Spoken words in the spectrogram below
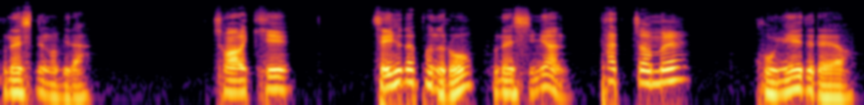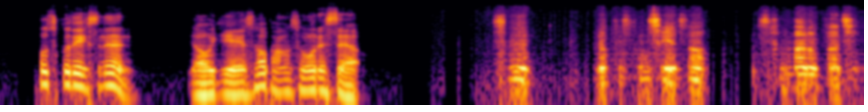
보내시는 겁니다. 정확히 제 휴대폰으로 보내시면 타점을 공유해드려요. 포스코 DX는 여기에서 방송을 했어요. 이렇게 상승해서 3만원까지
